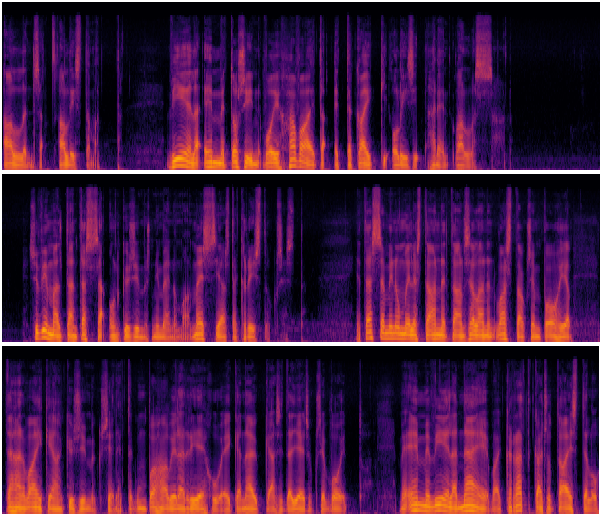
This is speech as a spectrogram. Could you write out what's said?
allensa alistamatta. Vielä emme tosin voi havaita, että kaikki olisi hänen vallassaan. Syvimmältään tässä on kysymys nimenomaan Messiasta Kristuksesta. Ja tässä minun mielestä annetaan sellainen vastauksen pohja tähän vaikeaan kysymykseen, että kun paha vielä riehuu eikä näykään sitä Jeesuksen voittoa. Me emme vielä näe, vaikka ratkaisutaistelu,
